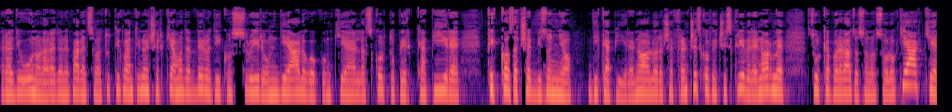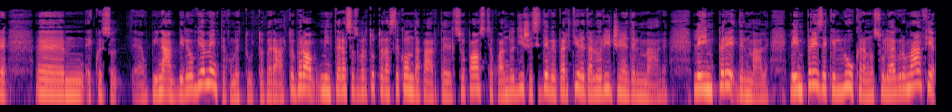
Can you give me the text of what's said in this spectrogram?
Radio 1, la Radio Ne Parla, insomma tutti quanti noi cerchiamo davvero di costruire un dialogo con chi è all'ascolto per capire che cosa c'è bisogno di capire. No? Allora c'è Francesco che ci scrive le norme sul caporalato sono solo chiacchiere ehm, e questo è opinabile ovviamente come tutto peraltro, però mi interessa soprattutto la seconda parte del suo post quando dice si deve partire dall'origine del male, le, impre- del male. Le imprese che lucrano sulle agromafie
